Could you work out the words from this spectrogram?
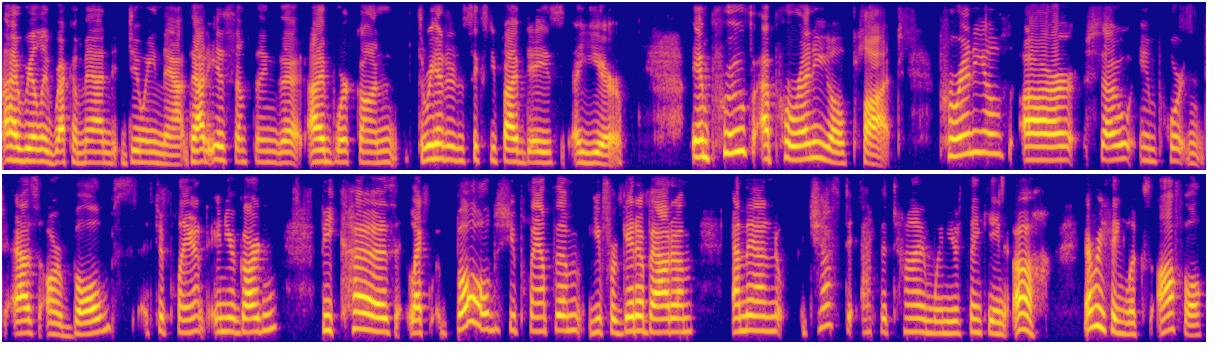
I really recommend doing that. That is something that I work on 365 days a year. Improve a perennial plot. Perennials are so important, as are bulbs to plant in your garden, because, like bulbs, you plant them, you forget about them, and then just at the time when you're thinking, oh, everything looks awful,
